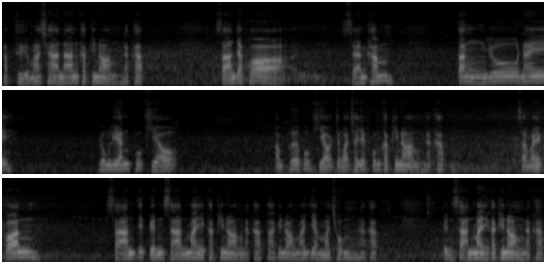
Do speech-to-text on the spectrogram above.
นับถือมาชานานครับพี่น้องนะครับศาลเจ้าพ่อแสนคำตั้งอยู่ในโรงเรียนผู้เขียวอำเภอผู้เขียวจังหวัดชัยภูมิครับพี่น้องนะครับ สมัยก่อนศาลที่เป็นศาลไม้ครับพี่น้องนะครับพาพี่น้องมาเยี่ยมมาชมนะครับ เป็นศาลไม้ครับพี่น้องนะครับ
